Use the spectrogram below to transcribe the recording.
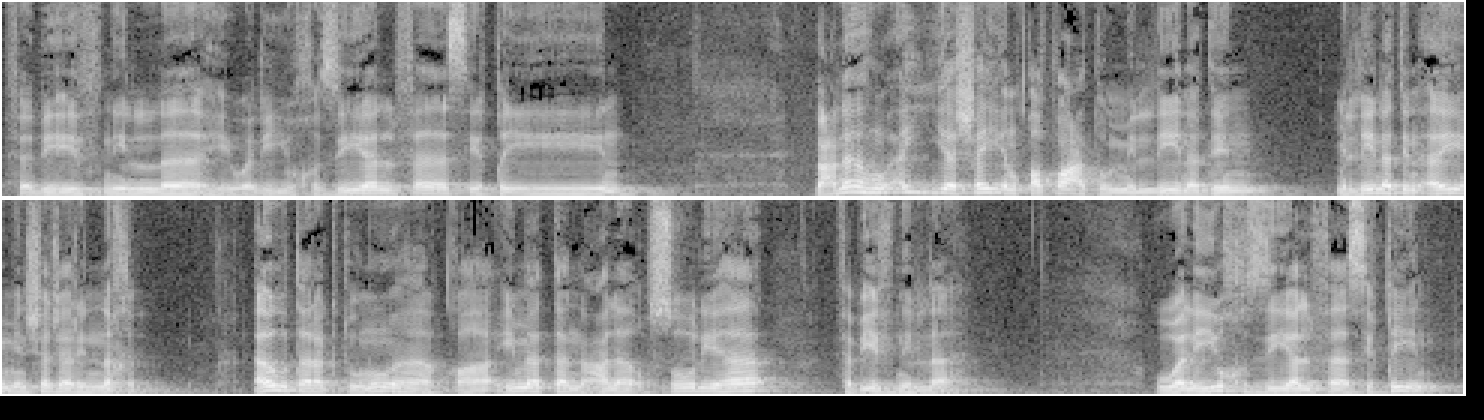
فبإذن الله وليخزي الفاسقين. معناه أي شيء قطعتم من لينة من لينة أي من شجر النخل أو تركتموها قائمة على أصولها فبإذن الله وليخزي الفاسقين.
